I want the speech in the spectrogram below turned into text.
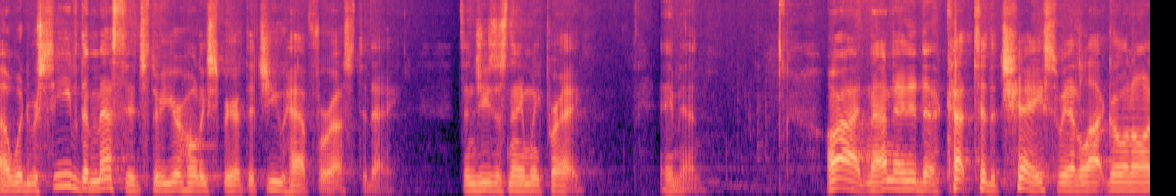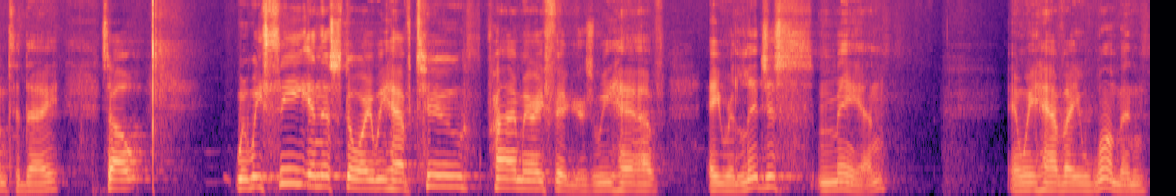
uh, would receive the message through your Holy Spirit that you have for us today. It's in Jesus' name we pray. Amen. All right, now I needed to cut to the chase. We had a lot going on today. So, when we see in this story, we have two primary figures. We have a religious man, and we have a woman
